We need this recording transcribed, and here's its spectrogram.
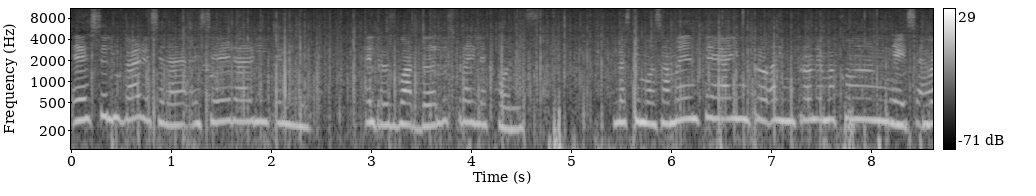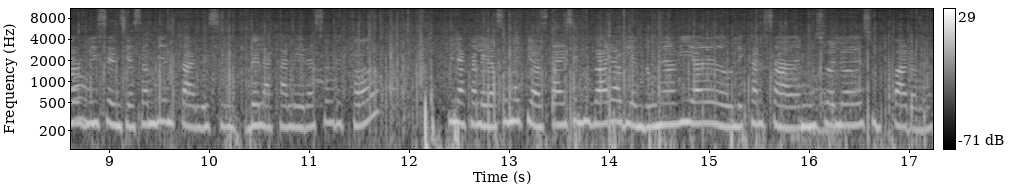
ese lugar, ese era, ese era el, el- el resguardo de los frailejones. Lastimosamente hay un, pro- hay un problema con va. las licencias ambientales y de la calera sobre todo. Y la calera se metió hasta ese lugar abriendo una vía de doble calzada en un suelo de subpáramo.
